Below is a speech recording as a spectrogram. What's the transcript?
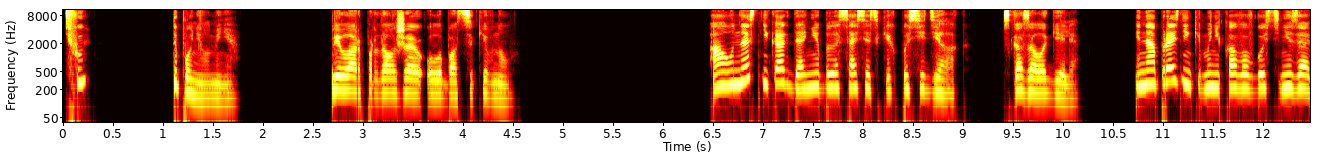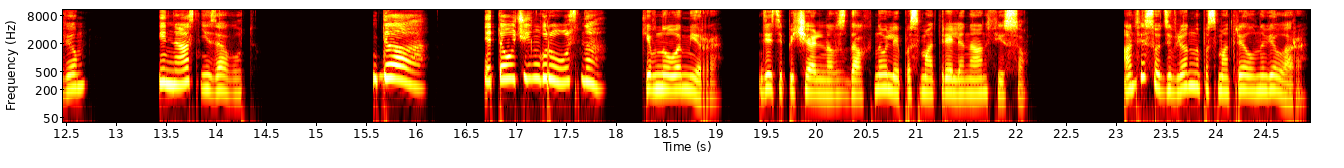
Тьфу, ты понял меня. Вилар, продолжая улыбаться, кивнул. «А у нас никогда не было соседских посиделок», — сказала Геля. «И на праздники мы никого в гости не зовем. И нас не зовут». «Да, это очень грустно», — кивнула Мира. Дети печально вздохнули и посмотрели на Анфису. Анфиса удивленно посмотрела на Вилара.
